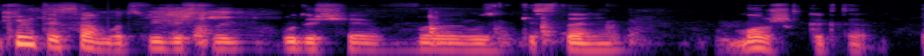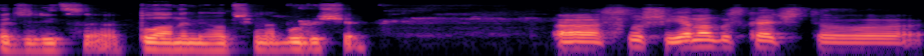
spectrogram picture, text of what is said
каким ты сам вот видишь свое будущее в Узбекистане? Можешь как-то поделиться планами вообще на будущее? А, слушай, я могу сказать, что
